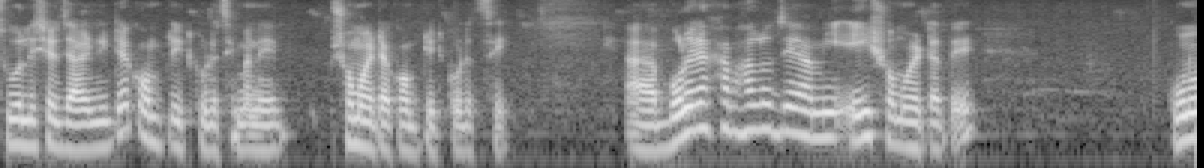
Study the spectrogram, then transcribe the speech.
চুয়াল্লিশের জার্নিটা কমপ্লিট করেছি মানে সময়টা কমপ্লিট করেছি। বলে রাখা ভালো যে আমি এই সময়টাতে কোনো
